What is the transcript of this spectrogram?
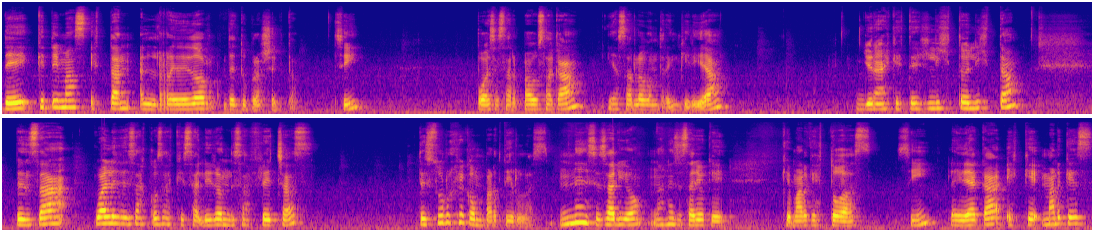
de qué temas están alrededor de tu proyecto. ¿Sí? Puedes hacer pausa acá y hacerlo con tranquilidad. Y una vez que estés listo, lista, pensá cuáles de esas cosas que salieron de esas flechas te surge compartirlas. No es necesario, no es necesario que, marques todas, ¿sí? La idea acá es que marques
